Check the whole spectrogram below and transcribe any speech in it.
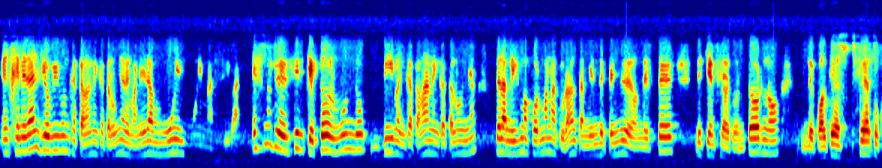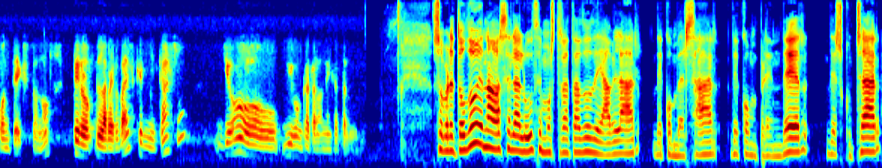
en general, yo vivo en catalán en Cataluña de manera muy, muy masiva. Eso no quiere decir que todo el mundo viva en catalán en Cataluña de la misma forma natural. También depende de dónde estés, de quién sea tu entorno, de cuál sea tu contexto, ¿no? Pero la verdad es que en mi caso, yo vivo en catalán en Cataluña. Sobre todo en Hágase la Luz hemos tratado de hablar, de conversar, de comprender, de escuchar.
